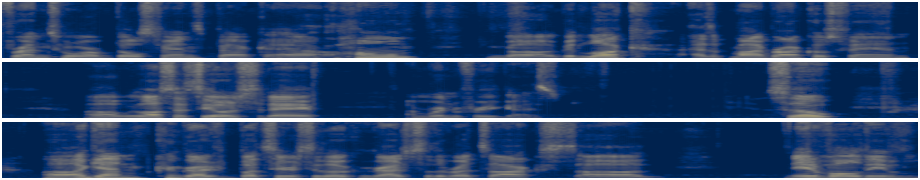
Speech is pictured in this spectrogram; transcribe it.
friends who are Bills fans back at home, uh, good luck. As my Broncos fan, uh, we lost at Steelers today. I'm rooting for you guys. So, uh, again, congrats, but seriously though, congrats to the Red Sox. Uh, Nate Eovaldi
